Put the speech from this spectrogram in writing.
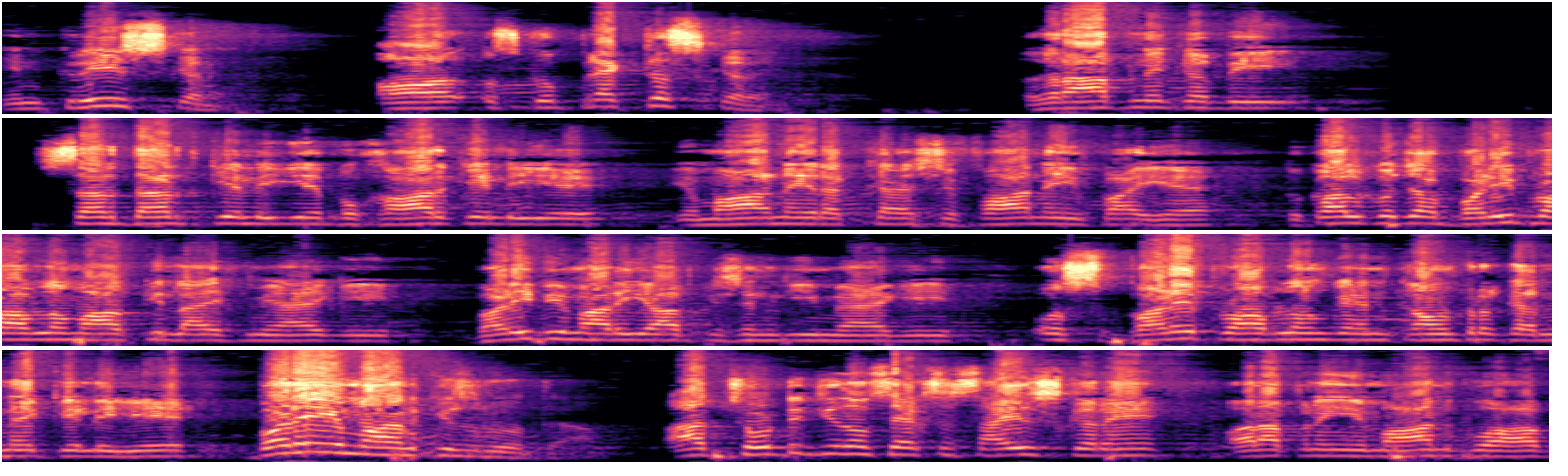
انکریز کریں اور اس کو پریکٹس کریں۔ اگر آپ نے کبھی سر درد کے لیے، بخار کے لیے ایمان نہیں رکھا ہے، شفا نہیں پائی ہے، تو کل کو جب بڑی پرابلم آپ کی لائف میں آئے گی، بڑی بیماری آپ کی زندگی میں آئے گی، اس بڑے پرابلم کو انکاؤنٹر کرنے کے لیے بڑے ایمان کی ضرورت ہے۔ آپ چھوٹی چیزوں سے ایکسرسائز کریں اور اپنے ایمان کو آپ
